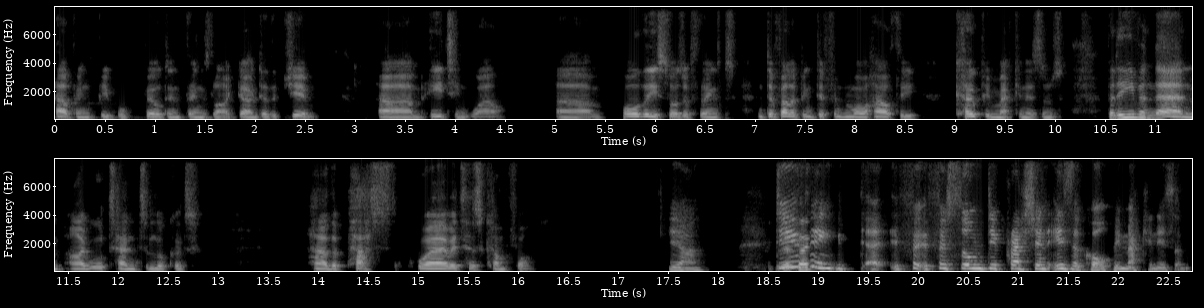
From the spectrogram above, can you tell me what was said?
helping people building things like going to the gym, um, eating well, um, all these sorts of things, and developing different, more healthy coping mechanisms. But even then, I will tend to look at how the past, where it has come from. Yeah. Do you think uh, for, for some depression is a coping mechanism?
